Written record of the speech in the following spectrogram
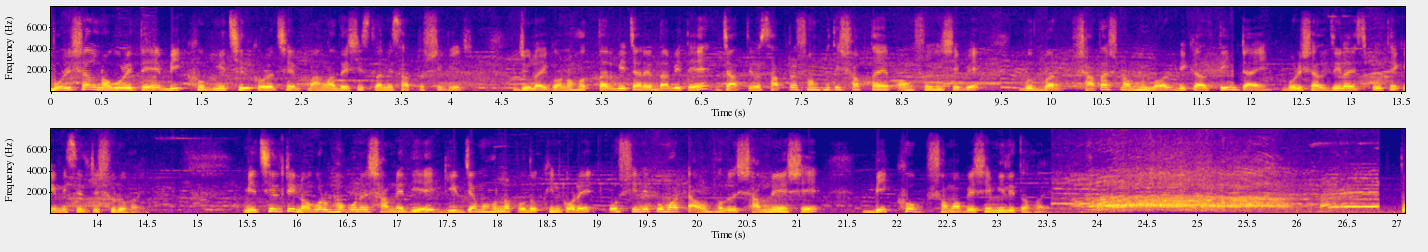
বরিশাল নগরীতে বিক্ষোভ মিছিল করেছে বাংলাদেশ ইসলামী ছাত্র শিবির। জুলাই গণহত্যার বিচারের দাবিতে জাতীয় ছাত্র সংহতি সপ্তাহের অংশ হিসেবে বুধবার সাতাশ নভেম্বর বিকাল তিনটায় বরিশাল জেলা স্কুল থেকে মিছিলটি শুরু হয়। মিছিলটি নগর ভবনের সামনে দিয়ে গির্জা মহল্লা প্রদক্ষিণ করে অশ্বিনী কুমার টাউন হলের সামনে এসে বিক্ষোভ সমাবেশে মিলিত হয়।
